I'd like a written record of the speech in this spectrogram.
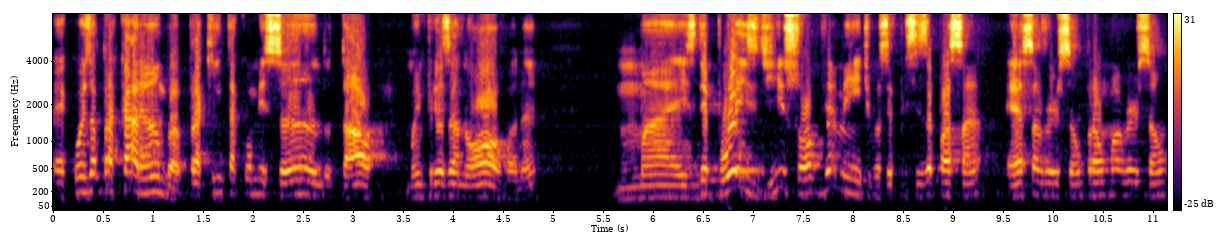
é coisa pra caramba, para quem está começando, tal, uma empresa nova, né? Mas depois disso, obviamente, você precisa passar essa versão para uma versão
